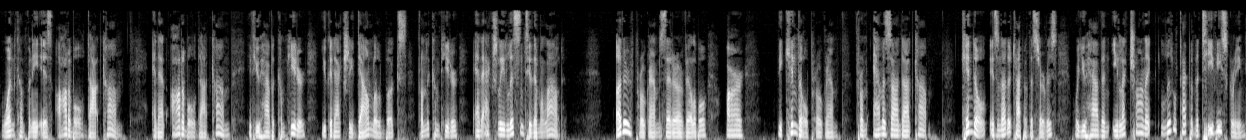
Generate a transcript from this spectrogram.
One company is audible.com, and at audible.com, if you have a computer, you could actually download books from the computer and actually listen to them aloud. Other programs that are available are the Kindle program from Amazon.com. Kindle is another type of a service where you have an electronic little type of a TV screen,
